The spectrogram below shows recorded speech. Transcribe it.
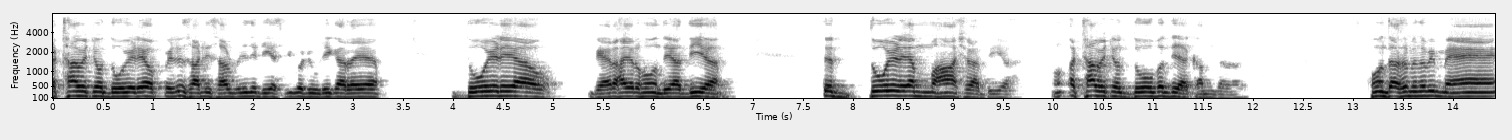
ਅੱਠਾਂ ਵਿੱਚੋਂ ਦੋ ਜਿਹੜੇ ਆ ਉਹ ਪਹਿਲਾਂ ਸਾਡੀ ਸਬ ਡਿਵੀਜ਼ਨ ਦੀ ਡੀਐਸਪੀ ਕੋਲ ਡਿਊਟੀ ਕਰ ਰਹੇ ਆ। ਦੋ ਜਿਹੜੇ ਆ ਉਹ ਗੈਰ ਹਾਜ਼ਰ ਹੋਣ ਦੇ ਆਦੀ ਆ ਤੇ ਦੋ ਜਿਹੜੇ ਆ ਮਹਾ ਸ਼ਰਾਬੀ ਆ। ਹੁਣ ਅੱਠਾਂ ਵਿੱਚੋਂ ਦੋ ਬੰਦੇ ਆ ਕੰਮ ਕਰਨ ਵਾਲੇ। ਹੁਣ ਦੱਸ ਮੈਨੂੰ ਵੀ ਮੈਂ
